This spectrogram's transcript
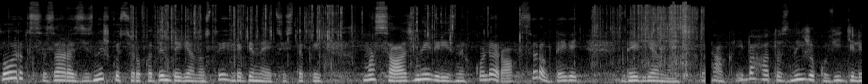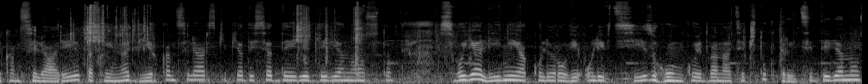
Florex. Зараз зі знижкою 41,90. І гребінець ось такий масажний в різних кольорах 49,90. Так, і багато знижок у відділі канцелярії. Такий набір канцелярський 59,90. Своя лінія кольорові олівці з гумкою 12 штук 30,90.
